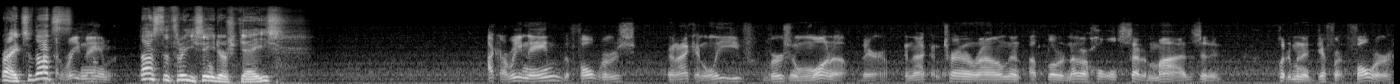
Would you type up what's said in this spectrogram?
Right, so that's rename. that's the three seaters, guys. I can rename the folders, and I can leave version one up there, and I can turn around and upload another whole set of mods and put them in a different folder,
